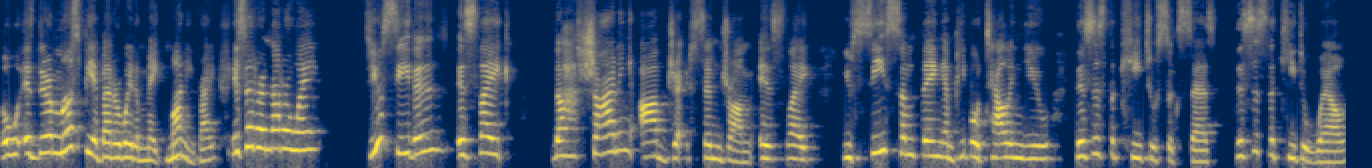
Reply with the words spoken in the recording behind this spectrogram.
oh, there must be a better way to make money, right? Is there another way? Do you see this? It's like the shining object syndrome is like you see something and people telling you this is the key to success. This is the key to wealth.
